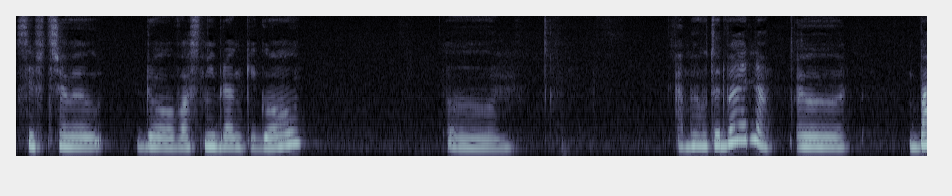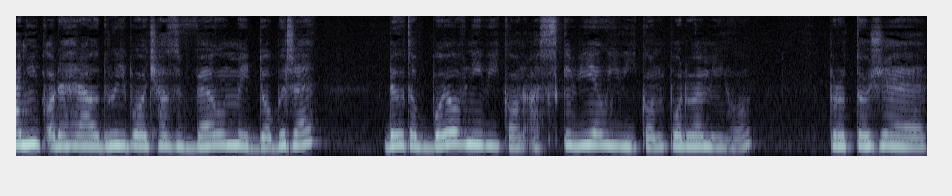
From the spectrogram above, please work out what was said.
si vstřelil do vlastní branky gol. Uh, a bylo to 2-1. Uh, Baník odehrál druhý poločas velmi dobře, byl to bojovný výkon a skvělý výkon podle mýho, protože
